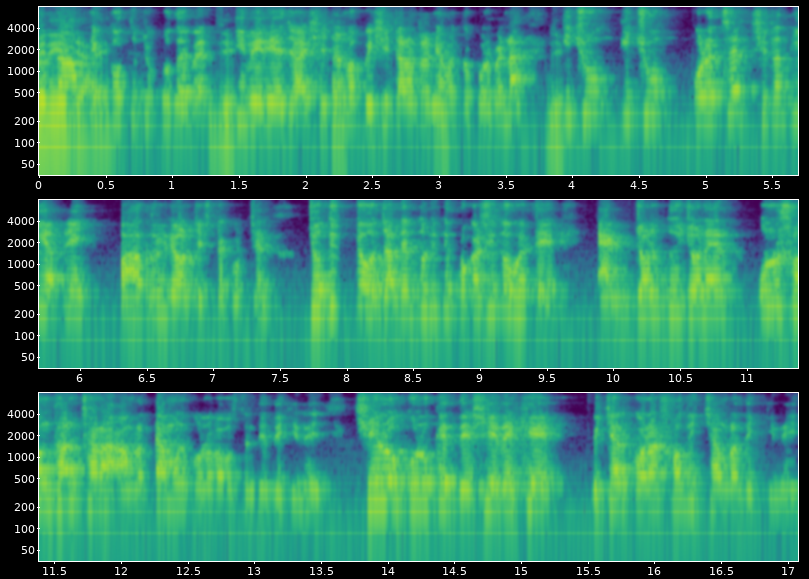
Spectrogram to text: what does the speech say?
বেরিয়ে যায়। কতটুকু দেবেন হ্যাঁ। কি বেরিয়ে যায় সেজন্য বেশি টানাটানি হয়তো করবেন না। কিছু কিছু করেছেন সেটা দিয়ে আপনি বাহাদুরি নেওয়ার চেষ্টা করছেন। যদিও যাদের দুর্নীতি প্রকাশিত হয়েছে একজন দুইজনের অনুসন্ধান ছাড়া আমরা তেমন কোনো ব্যবস্থা নিতে দেখি নাই। সেই লোকগুলোকে দেশে রেখে বিচার করার সদিচ্ছা আমরা দেখি নেই।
